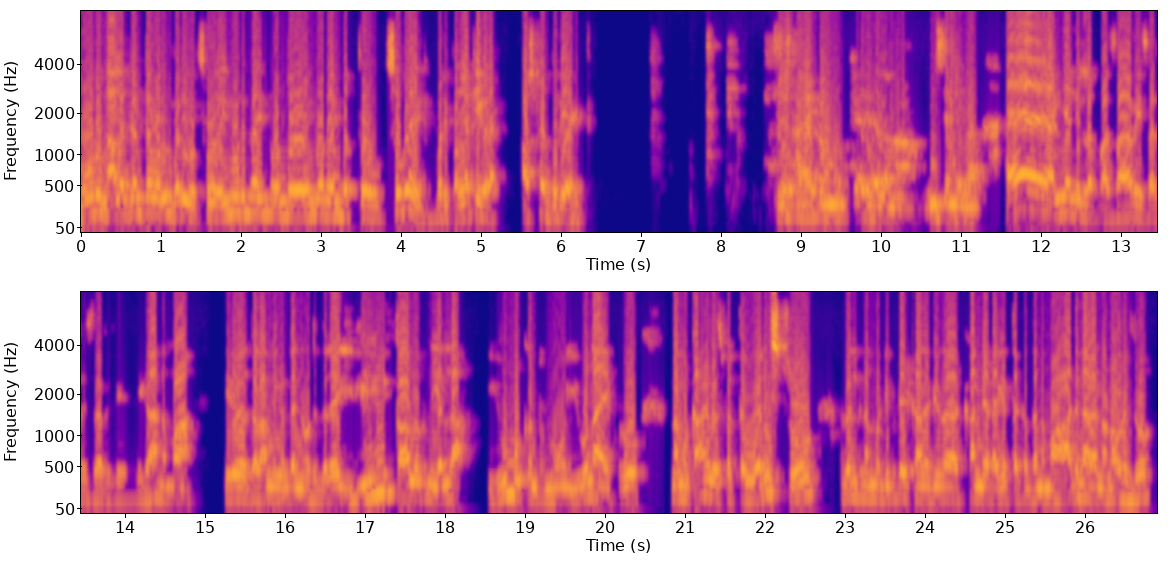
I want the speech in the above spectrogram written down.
ಮೂರು, ನಾಲ್ಕು ಗಂಟೆವರೆಗೂ ಬರೀ ಉತ್ಸವ ಇನ್ನೂರಿಂದ ಇನ್ನೂ ಒಂದು ಇನ್ನೂರ ಎಂಬತ್ತು ಉತ್ಸವಗಳೇ ಇತ್ತು ಬರೀ ಪಲ್ಲಕ್ಕಿಗಳೇ. ಅಷ್ಟು ಅದ್ದೂರಿ ಆಗಿತ್ತು ಈ ಕಾರ್ಯಕ್ರಮಕ್ಕೆ ಏ, ಹಂಗೇನಿಲ್ಲಪ್ಪ. ಸಾರಿ ಸಾರಿ ಸರಿ ಈಗ ನಮ್ಮ ಹಿರಿಯ ರಾಮಲಿಂಗಡ್ಡನ್ ನೋಡಿದ್ರೆ ಇಡೀ ತಾಲೂಕಿನ ಎಲ್ಲ ಯುವ ಮುಖಂಡರು, ಯುವ ನಾಯಕರು, ನಮ್ಮ ಕಾಂಗ್ರೆಸ್ ಪಕ್ಷ ವರಿಷ್ಠರು, ಅದರಲ್ಲಿ ನಮ್ಮ ಡಿಪ್ಯೂಟೇಟ್ ಕ್ಯಾಂಡಿಡೇಟ್ ಆಗಿರ್ತಕ್ಕಂಥ ನಮ್ಮ ಆದಿನಾರಾಯಣ ಅವರಿದ್ರು.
